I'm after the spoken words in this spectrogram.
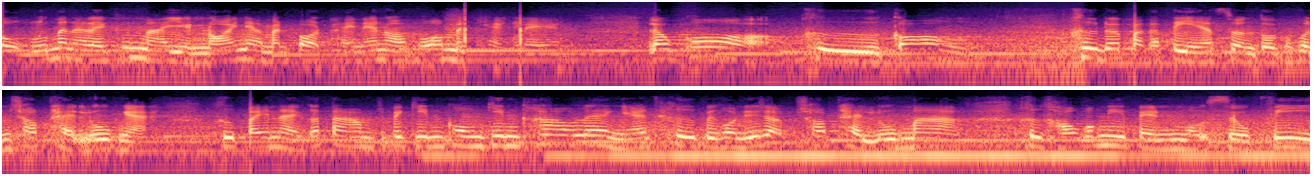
ตกหรือมันอะไรขึ้นมาอย่างน้อยเนี่ยมันปลอดภัยแน่นอนเพราะว่ามันแข็งแรง แล้วก็คือกล้องคือโดยปกติเนี่ยส่วนตัวเป็นคนชอบถ่ายรูปไง คือไปไหนก็ตามจะไปกินคงกินข้าวอะไรอย่างเงี้ย คือเป็นคนที่แบบชอบถ่ายรูปมาก คือเขาก็มีเป็นโหมดเซลฟี่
